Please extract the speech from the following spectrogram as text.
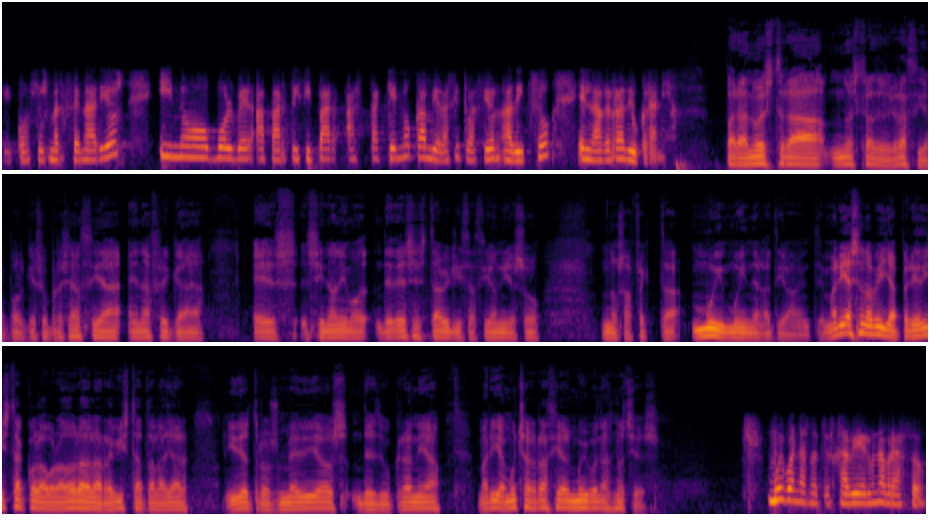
eh, con sus mercenarios y no volver a participar hasta que no cambie la situación, ha dicho, en la guerra de Ucrania. Para nuestra, nuestra desgracia, porque su presencia en África es sinónimo de desestabilización y eso nos afecta muy, muy negativamente. María Senovilla, periodista, colaboradora de la revista Atalayar y de otros medios desde Ucrania. María, muchas gracias, muy buenas noches. Muy buenas noches, Javier, un abrazo.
